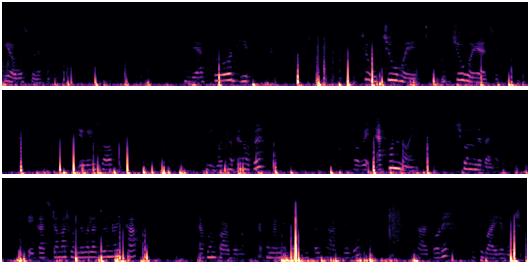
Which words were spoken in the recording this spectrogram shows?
কি অবস্থা দেখো। যে এত ঢিপ উঁচু হয়ে উঁচু হয়ে আছে এগুলো সব গোছাতে হবে তবে এখন নয় সন্ধেবেলায় এই কাজটা আমার সন্ধেবেলার জন্যই থাক এখন পারব না এখন আমি ঘরটা ঝাড় দেবো তারপরে একটু বাইরে বসবো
